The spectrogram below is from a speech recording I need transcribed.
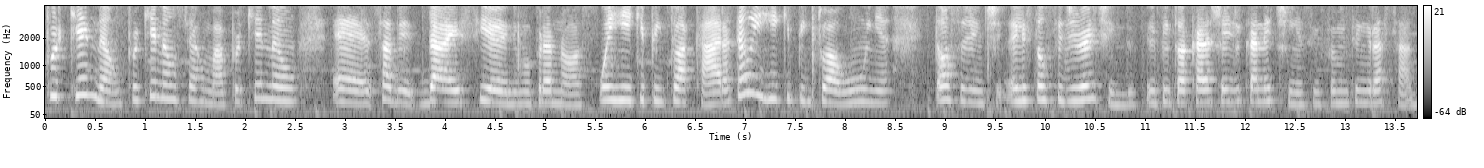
por que não? Por que não se arrumar? Por que não, é, sabe, dar esse ânimo pra nós? O Henrique pintou a cara, até o Henrique pintou a unha. Nossa, gente, eles estão se divertindo. Ele pintou a cara cheia de canetinha, assim, foi muito engraçado.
